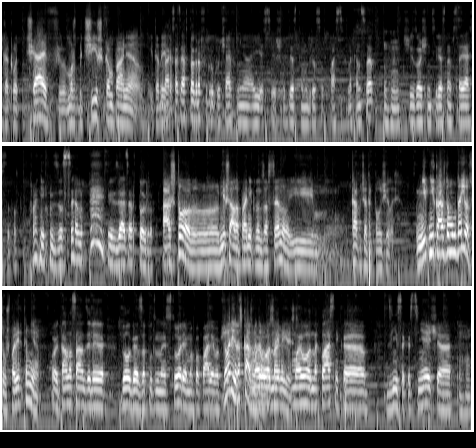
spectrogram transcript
как вот Чаев, может быть, Чиш компания и т.д. Да, кстати, автографы группы Чайф у меня есть. Я еще в детстве умудрился попасть их на концерт. Мгм. через очень интересные обстоятельства просто проникнуть за сцену и взять автограф. А что э, мешало проникнуть за сцену и как у тебя так получилось? Не, не каждому удается, уж поверь ты мне. Ой, там на самом деле долгая запутанная история. Мы попали вообще... Говори, рассказывай, моего, да, одно- есть. моего одноклассника Дениса Костеневича. Мгм.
